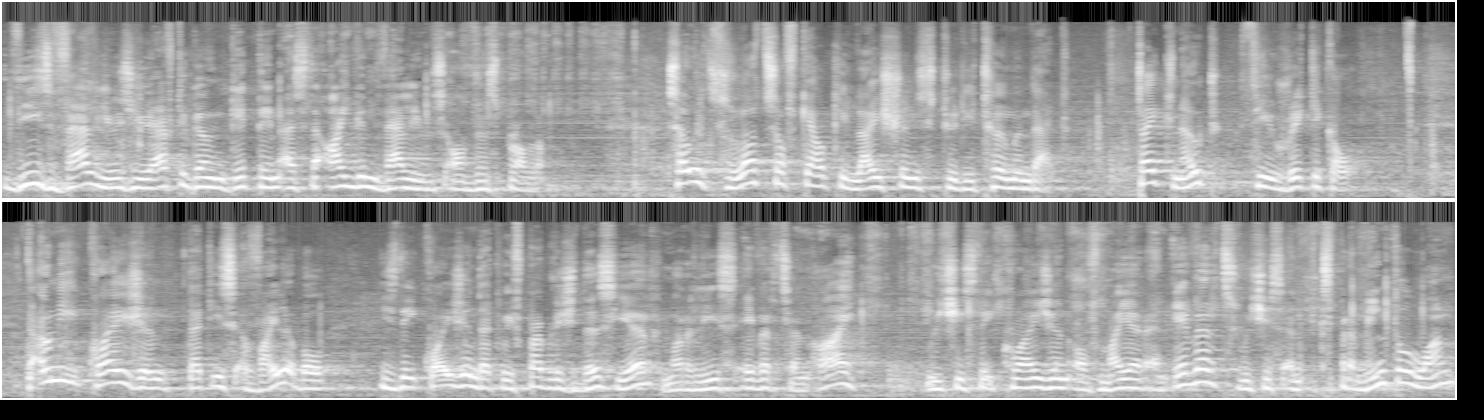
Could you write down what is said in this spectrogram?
these values, you have to go and get them as the eigenvalues of this problem. So it's lots of calculations to determine that. Take note, theoretical. The only equation that is available is the equation that we've published this year, Marilize, Everts, and I, which is the equation of Meyer and Everts, which is an experimental one,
